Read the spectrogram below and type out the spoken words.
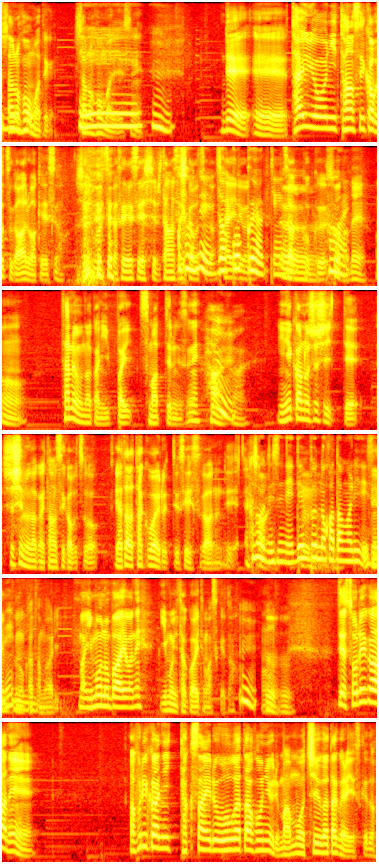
下の方までで下の方までですね。うん。で、えー大量に炭水化物があるわけですよ。植物が生成してる炭水化物が。ね雑大量に。穀やけん。雑うん。穀そうだね。うん、種の中にいっぱい詰まってるんですね。うん。はい。はいイネ科の種子って種子の中に炭水化物をやたら蓄えるっていう性質があるんで。そうですね。でんぷんの塊ですでんねぷんの塊、まあ、芋の場合はね芋に蓄えてますけど、うん。うん。でそれがねアフリカにたくさんいる大型哺乳類まあもう中型ぐらいですけど、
